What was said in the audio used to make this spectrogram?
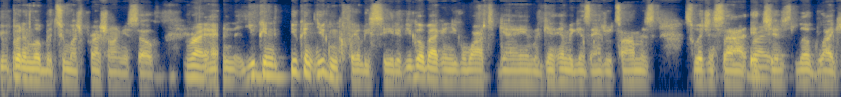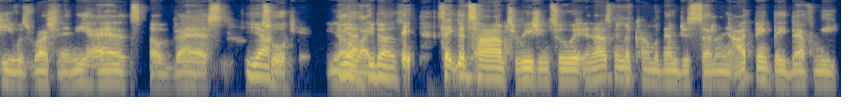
you're putting a little bit too much pressure on yourself, right? And you can you can you can clearly see it if you go back and you can watch the game again. Him against Andrew Thomas switching side, right. it just looked like he was rushing, and he has a vast yeah. toolkit. You know, yeah, like he does. Take, the time to reach into it, and that's going to come with them just settling. I think they definitely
